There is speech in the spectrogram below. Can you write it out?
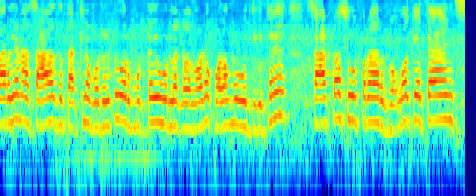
பாருங்கள் நான் சாதத்தை தட்டில் போட்டுக்கிட்டு ஒரு முட்டையும் உருளைக்கிழங்கோட குழம்பு ஊற்றிக்கிட்டு சாப்பிட்டா சூப்பராக இருக்கும். ஓகே தேங்க்ஸ்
